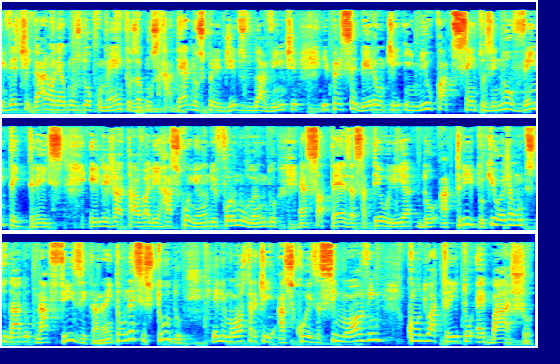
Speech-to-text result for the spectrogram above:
investigaram ali alguns documentos, alguns cadernos perdidos do Da Vinci e perceberam que em 1400 1493 ele já estava ali rascunhando e formulando essa tese, essa teoria do atrito, que hoje é muito estudado na física, né? Então, nesse estudo, ele mostra que as coisas se movem quando o atrito é baixo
